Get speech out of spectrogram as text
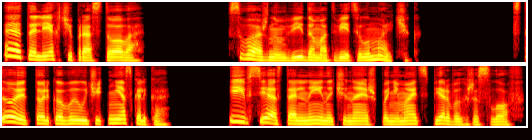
это легче простого», — с важным видом ответил мальчик. «Стоит только выучить несколько, и все остальные начинаешь понимать с первых же слов.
